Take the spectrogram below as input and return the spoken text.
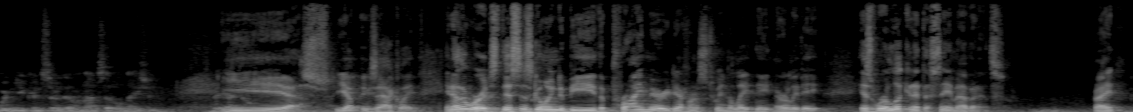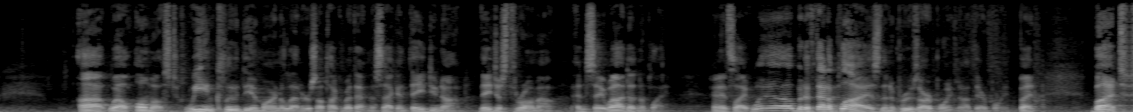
wouldn't you consider them an unsettled nation? They had no- Yes. Yep. Exactly. In other words, this is going to be the primary difference between the late date and early date. Is we're looking at the same evidence, right? Uh, well, almost. We include the Amarna letters. I'll talk about that in a second. They do not. They just throw them out and say, "Well, it doesn't apply." And it's like, well, but if that applies, then it proves our point, not their point. But, but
